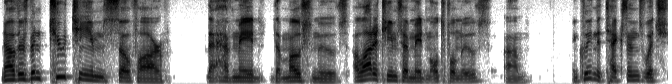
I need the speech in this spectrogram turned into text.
Now, there's been two teams so far that have made the most moves. A lot of teams have made multiple moves, um, including the Texans, which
